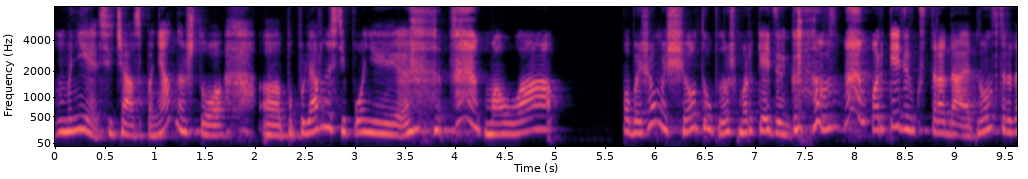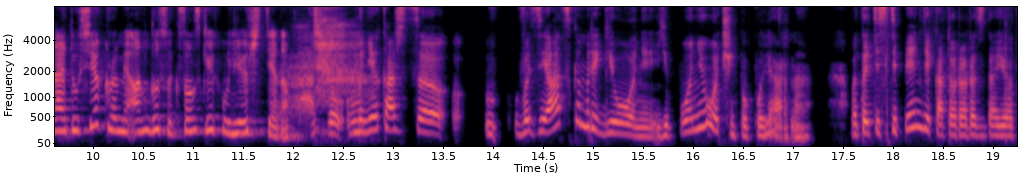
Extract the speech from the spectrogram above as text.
мне сейчас понятно, что э, популярность Японии мала по большому счету, потому что маркетинг, маркетинг страдает, но он страдает у всех, кроме англосаксонских университетов. Ну, мне кажется, в азиатском регионе Япония очень популярна. Вот эти стипендии, которые раздает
